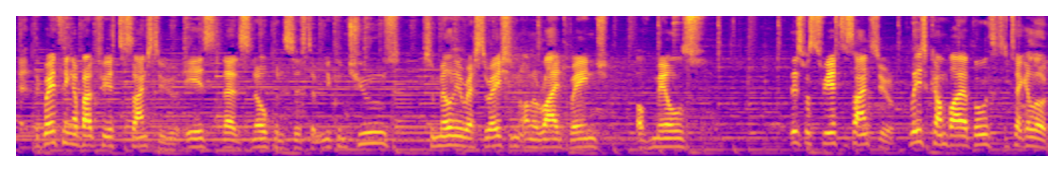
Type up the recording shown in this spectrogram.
The great thing about TRIOS Design Studio is that it's an open system. You can choose to mill your restoration on a wide range of mills. This was TRIOS Design Studio. Please come by our booth to take a look.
